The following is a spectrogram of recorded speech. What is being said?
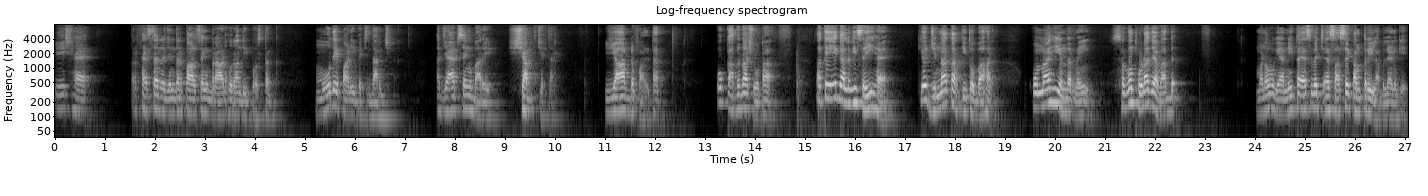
ਪੇਸ਼ ਹੈ ਪ੍ਰੋਫੈਸਰ ਰਜਿੰਦਰਪਾਲ ਸਿੰਘ ਬਰਾੜ ਹੋਰਾਂ ਦੀ ਪੁਸਤਕ, ਮੋਹ ਦੇ ਪਾਣੀ ਵਿੱਚ ਦਰਜ ਅਜੈਬ ਸਿੰਘ ਬਾਰੇ ਸ਼ਬਦ ਚਿੱਤਰ, ਯਾਰ ਡਿਫਾਲਟਰ। ਉਹ ਕੱਦ ਦਾ ਛੋਟਾ ਅਤੇ ਇਹ ਗੱਲ ਵੀ ਸਹੀ ਹੈ ਕਿ ਉਹ ਜਿੰਨਾ ਧਰਤੀ ਤੋਂ ਬਾਹਰ ਉਨਾ ਹੀ ਅੰਦਰ ਨਹੀਂ, ਸਗੋਂ ਥੋੜਾ ਜਿਹਾ ਵੱਧ। ਮਨੋਵਿਗਿਆਨੀ ਤਾਂ ਇਸ ਵਿੱਚ ਅਹਿਸਾਸੇ ਕਮਤਰੀ ਲੱਭ ਲੈਣਗੇ।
